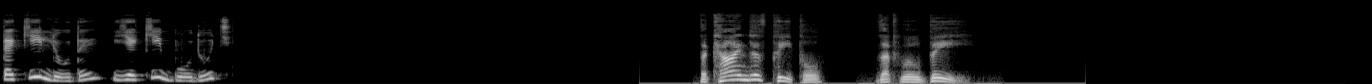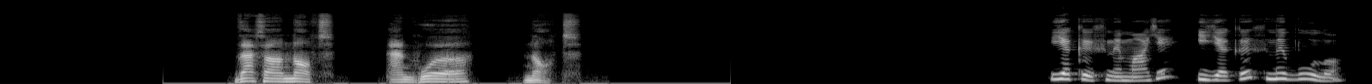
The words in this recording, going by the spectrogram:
Такі люди, які будуть. The kind of people. That will be. That are not. And were. Not. яких немає і яких не було.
